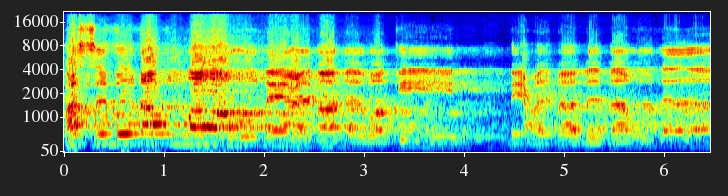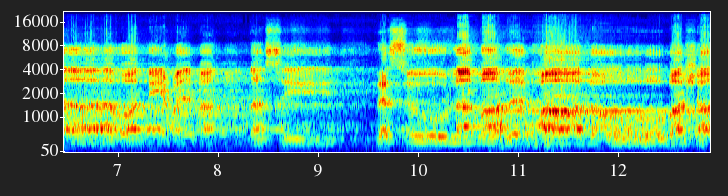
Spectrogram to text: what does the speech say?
হাসবুনাল্লাহু নি'মাল ওয়াকিল নি'মাল মাওলা। রাসূল আমার ভালোবাসা।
